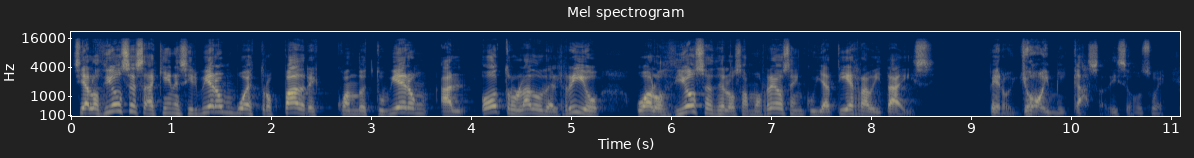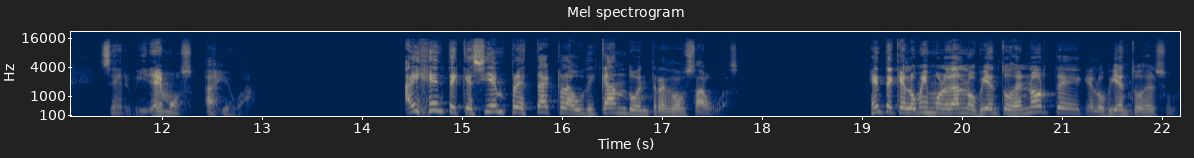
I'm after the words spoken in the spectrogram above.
Si a los dioses a quienes sirvieron vuestros padres cuando estuvieron al otro lado del río o a los dioses de los amorreos en cuya tierra habitáis. Pero yo y mi casa, dice Josué, serviremos a Jehová. Hay gente que siempre está claudicando entre dos aguas. Gente que lo mismo le dan los vientos del norte que los vientos del sur.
